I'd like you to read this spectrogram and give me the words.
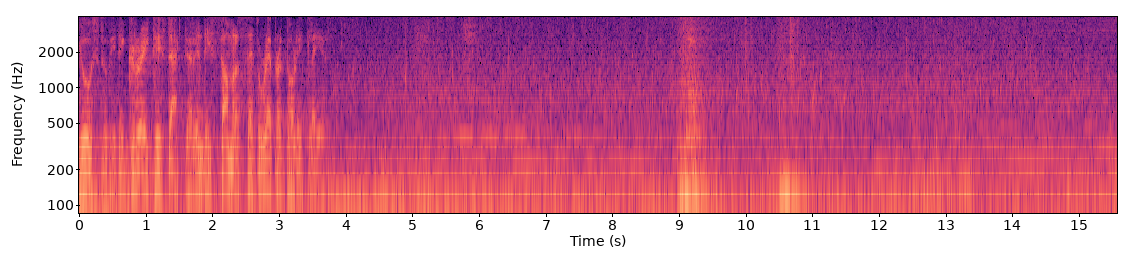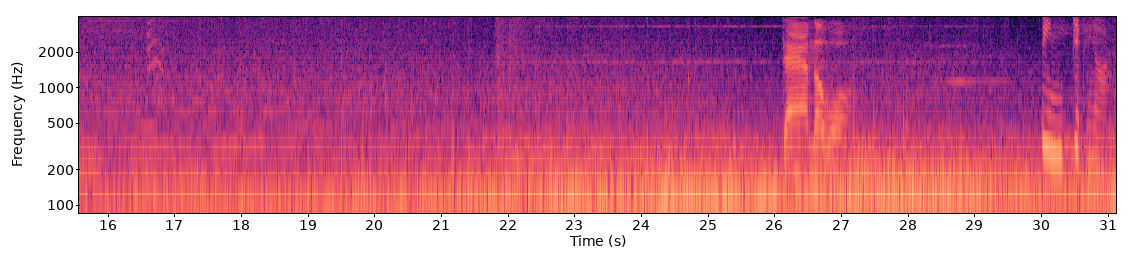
Used to be the greatest actor in the Somerset Repertory Players. Damn the war. Dipping our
